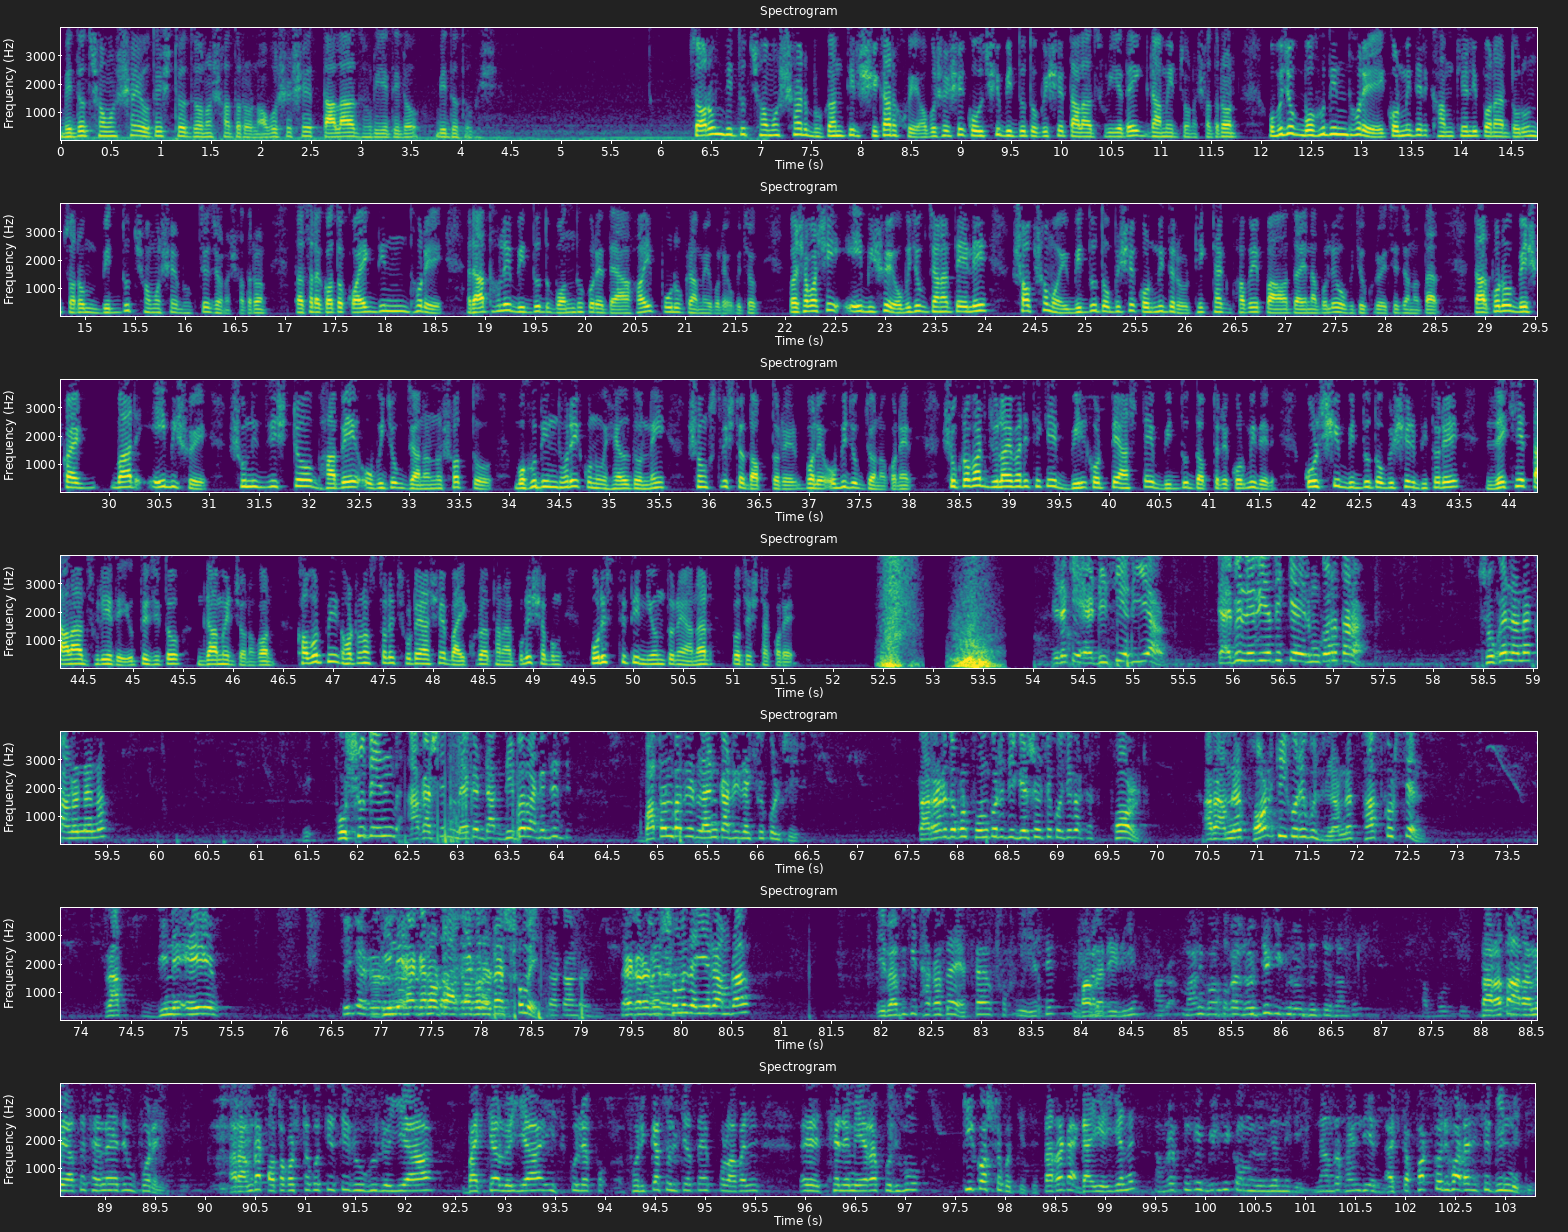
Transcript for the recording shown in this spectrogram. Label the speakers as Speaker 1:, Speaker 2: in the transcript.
Speaker 1: বিদ্যুৎ সমস্যায় অতিষ্ঠ জনসাধারণ অবশেষে তালা ঝুরিয়ে দিল বিদ্যুৎ অফিসে। চরম বিদ্যুৎ সমস্যার ভোগান্তির শিকার হয়ে অবশেষে কলসি বিদ্যুৎ অফিসে তালা ঝুরিয়ে দেয় গ্রামের জনসাধারণ। অভিযোগ বহুদিন ধরে কর্মীদের খামখেয়ালিপনার দরুন চরম বিদ্যুৎ সমস্যায় ভুগছে জনসাধারণ। তাছাড়া গত কয়েকদিন ধরে রাত হলে বিদ্যুৎ বন্ধ করে দেওয়া হয় পুরো গ্রামে বলে অভিযোগ। পাশাপাশি এই বিষয়ে অভিযোগ জানাতে এলে সবসময় বিদ্যুৎ অফিসে কর্মীদেরও ঠিকঠাকভাবে পাওয়া যায় না বলে অভিযোগ রয়েছে জনতার। তারপরও বেশ কয়েকবার এই বিষয়ে সুনির্দিষ্টভাবে অভিযোগ জানানো সত্ত্বেও বহুদিন ধরে কোনো হেলদোল নেই। সংশ্লিষ্ট দপ্তরের বলে অভিযোগ জনগণের। শুক্রবার জুলাইবাড়ি থেকে বিল করতে আসলে বিদ্যুৎ দপ্তরের কর্মীদের কলসি বিদ্যুৎ অফিসের ভিতরে রেখে তালা ঝুলিয়ে দেয় উত্তেজিত গ্রামের জনগণ। খবর পেয়ে ঘটনাস্থলে ছুটে আসে বাইখুড়া থানা পুলিশ এবং পরিস্থিতি নিয়ন্ত্রণে আনার প্রচেষ্টা করে।
Speaker 2: এটা কি এডিসি এরিয়া ট্রাইবেল এরিয়া থেকে এরকম করে তারা? চোখে না না, কানে না না? পরশু দিন আকাশে মেঘের ডাক দিবার আগে বাতনবাড়ির লাইন কাটি রাখছে কলছির তারা যখন ফোন করে জিজ্ঞেস হয়েছে কইছে ফল্ট আর আপনার ফল্ট কি করে বুঝলেন আপনার সার্চ করছেন? রাত দিনে এই দিনে এগারোটা এগারোটার সময়। এগারোটার সময় যাই আমরা এভাবে কি থাকা যায়? একটা ইয়েতে বাজার এরিয়া।
Speaker 3: মানে গতকাল রোডটা কি করে হচ্ছে
Speaker 2: তারা তো আরামে আছে ফ্যানের উপরে আর আমরা কত কষ্ট করতেছি রুগী লইয়া বাচ্চা লইয়া স্কুলে পরীক্ষা চলতেছে পোলাপান ছেলে মেয়েরা পড়িব কি কষ্ট করতেছে? তারা গায়ে এরিয়া নেই?
Speaker 3: আমরা তোমাকে বিল কি কম যান নাকি? না আমরা ফাইন দিয়ে
Speaker 2: আজকে ফট করে ফাটা দিচ্ছে বিল নীতি।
